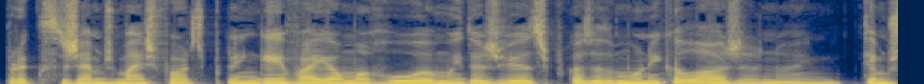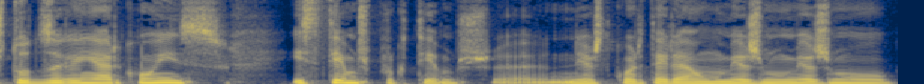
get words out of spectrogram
para que sejamos mais fortes, porque ninguém vai a uma rua muitas vezes por causa de uma única loja, não é? Temos todos a ganhar com isso. Isso temos porque temos uh, neste quarteirão, mesmo mesmo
